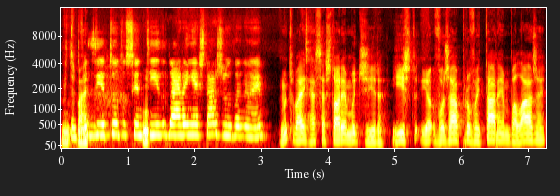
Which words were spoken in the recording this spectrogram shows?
Muito Portanto, bem. fazia todo o sentido darem esta ajuda, não é? Muito bem, essa história é muito gira. E isto, eu vou já aproveitar a embalagem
